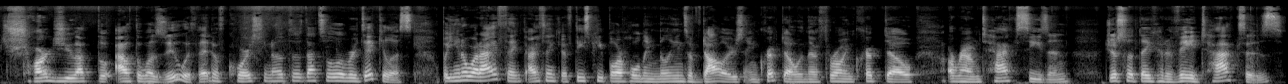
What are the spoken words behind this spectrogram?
charge you out the out the wazoo with it. Of course, you know that's a little ridiculous. But you know what I think? I think if these people are holding millions of dollars in crypto and they're throwing crypto around tax season just so that they could evade taxes,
